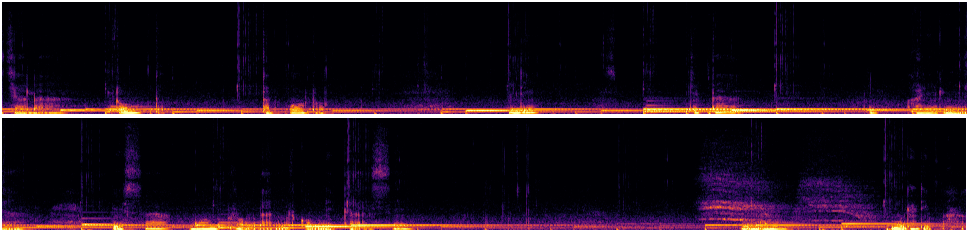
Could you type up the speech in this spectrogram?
secara runtut terpuruk. Jadi kita akhirnya bisa ngobrol dan berkomunikasi yang dipahami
